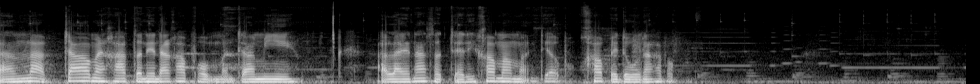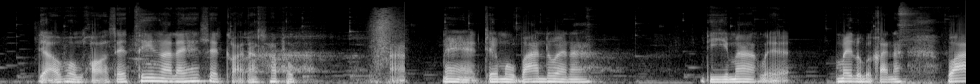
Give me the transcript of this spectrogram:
สำหรับเจ้าไหมครับตัวนี้นะครับผมมันจะมีอะไรน่าสนใจที่เข้ามาใหม่เดี๋ยวผมเข้าไปดูนะครับผมเดี๋ยวผมขอเซตติ้งอะไรให้เสร็จก่อนนะครับผมแม่เจอหมู่บ้านด้วยนะ ดีมากเลย ไม่รู้เหมือนกันนะ ว่า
